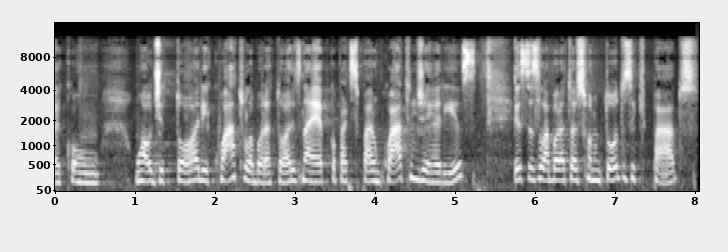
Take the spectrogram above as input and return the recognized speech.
é, com um auditório e quatro laboratórios. Na época participaram quatro engenharias. Esses laboratórios foram todos equipados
